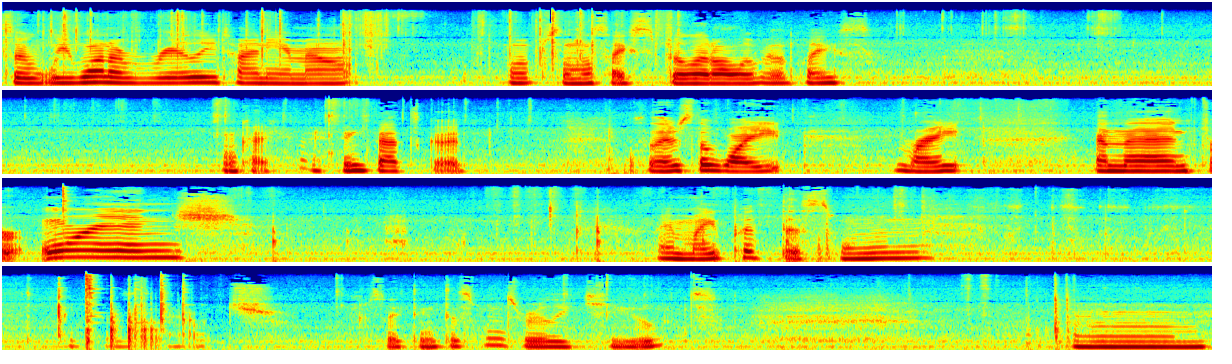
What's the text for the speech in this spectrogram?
So we want a really tiny amount. Whoops, almost I spill it all over the place. Okay, I think that's good. So there's the white, right? And then for orange, I might put this one. ouch. Because I think this one's really cute. Um,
